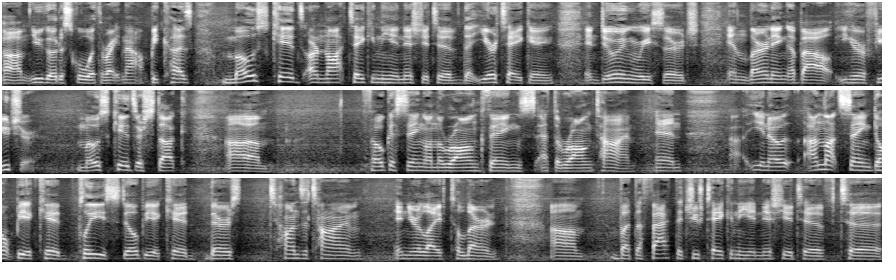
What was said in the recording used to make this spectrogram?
um, you go to school with right now because most kids are not taking the initiative that you're taking in doing research and learning about your future. Most kids are stuck um, focusing on the wrong things at the wrong time. And, uh, you know, I'm not saying don't be a kid. Please still be a kid. There's tons of time in your life to learn. Um, but the fact that you've taken the initiative to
